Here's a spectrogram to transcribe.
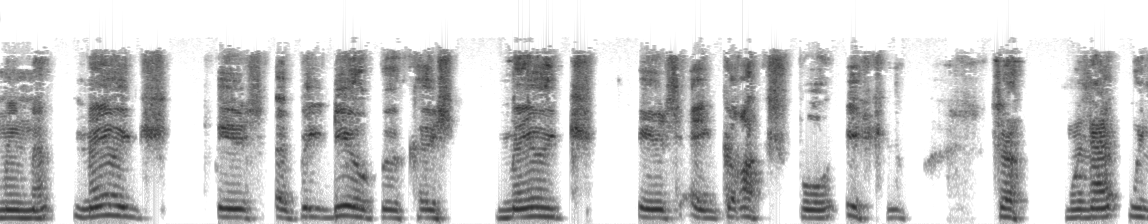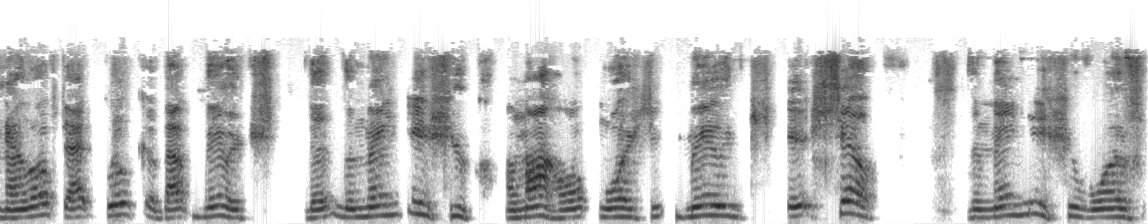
I mean, marriage is a big deal because marriage is a gospel issue. So when I when I wrote that book about marriage, the the main issue on my heart was marriage itself. The main issue was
